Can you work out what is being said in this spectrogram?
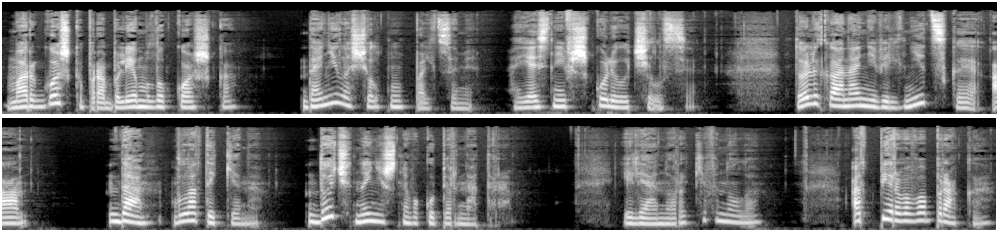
Маргошка проблем Лукошка!» Данила щелкнул пальцами. «Я с ней в школе учился. Только она не Вельницкая, а... Да, Влатыкина, дочь нынешнего губернатора». Элеонора кивнула. «От первого брака.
